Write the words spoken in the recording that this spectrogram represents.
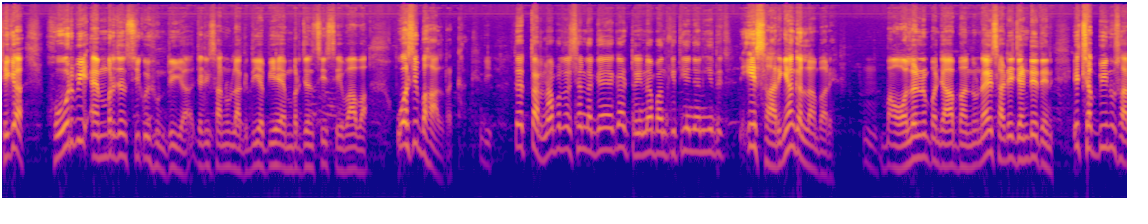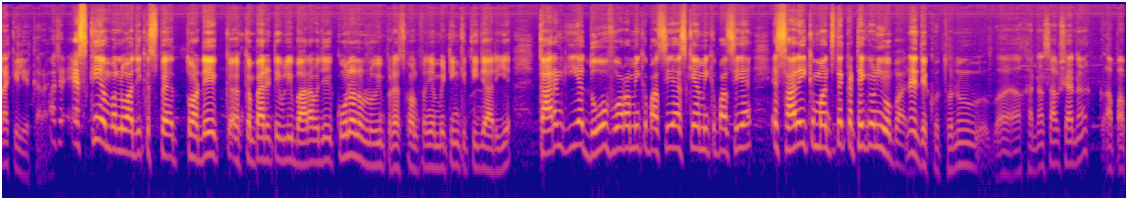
ਠੀਕ ਆ? ਹੋਰ ਵੀ ਐਮਰਜੈਂਸੀ ਕੋਈ ਹੁੰਦੀ ਆ ਜਿਹੜੀ ਸਾਨੂੰ ਲੱਗਦੀ ਆ ਵੀ ਇਹ ਐਮਰਜੈਂਸੀ ਸੇਵਾ ਵਾ ਉਹ ਅਸੀਂ ਬਹਾਲ ਰੱਖਾਂਗੇ। ਜੀ। ਤੇ ਧਰਨਾ ਪ੍ਰਦਰਸ਼ਨ ਲੱਗਿਆ ਹੈਗਾ ਟ੍ਰੇਨਾਂ ਬੰਦ ਕੀਤੀਆਂ ਜਾਣਗੀਆਂ ਇਹਦੇ 'ਚ? ਇਹ ਸਾਰੀਆਂ ਗੱਲਾਂ ਬਾਰੇ। ਆਲ ਇਨ ਪੰਜਾਬ ਬੰਦ ਹੋਣਾ ਇਹ ਸਾਡੇ ਏਜੰਡੇ ਤੇ ਨੇ। ਇਹ 26 ਨੂੰ ਸਾਰਾ ਕਲੀਅਰ ਕਰਾਂਗੇ। ਅੱਛਾ ਐਸਕੇਐਮ ਵੱਲੋਂ ਅੱਜ ਇੱਕ ਤੁਹਾਡੇ ਕੰਪੈਰੀਟਿਵਲੀ 12 ਵਜੇ ਕੋਨਾਂ ਵੱਲੋਂ ਵੀ ਪ੍ਰੈਸ ਕਾਨਫਰੰਸ ਜਾਂ ਮੀਟਿੰਗ ਕੀਤੀ ਜਾ ਰਹੀ ਹੈ। ਕਾਰਨ ਕੀ ਹੈ? ਦੋ ਫੋਰਮ ਇੱਕ ਪਾਸੇ ਹੈ ਐਸਕੇਐਮ ਇੱਕ ਪਾਸੇ ਹੈ। ਇਹ ਸਾਰੇ ਇੱਕ ਮੰਚ ਤੇ ਇਕੱਠੇ ਕਿਉਂ ਨਹੀਂ ਹੋ ਪਾ ਰਹੇ? ਨਹੀਂ ਦੇਖੋ ਤੁਹਾਨੂੰ ਖੰਨਾ ਸਾਹਿਬ ਸ਼ਾਇਦ ਨਾ ਆਪਾਂ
